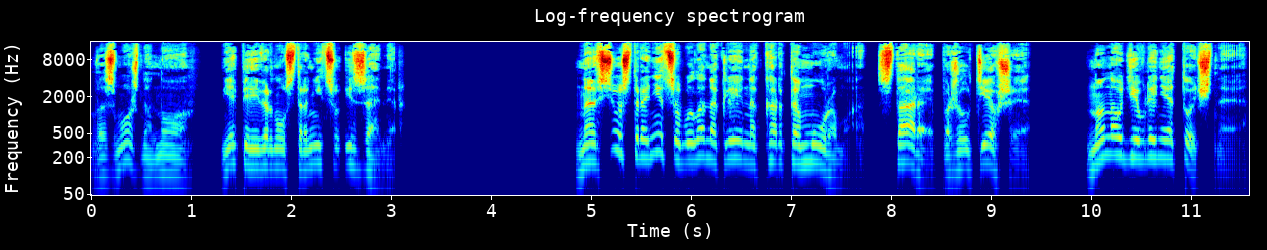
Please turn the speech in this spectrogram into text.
Возможно, но я перевернул страницу и замер. На всю страницу была наклеена карта Мурома, старая, пожелтевшая, но, на удивление, точная.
